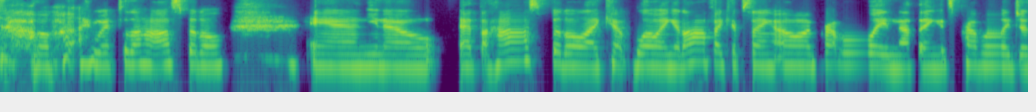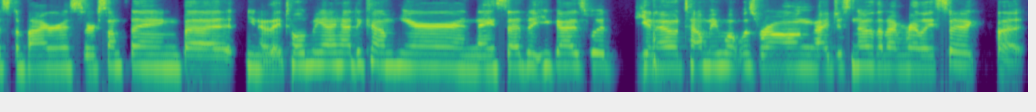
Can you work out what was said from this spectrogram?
So I went to the hospital and, you know, at the hospital, I kept blowing it off. I kept saying, oh, I'm probably nothing. It's probably just a virus or something. But, you know, they told me I had to come here and they said that you guys would, you know, tell me what was wrong. I just know that I'm really sick, but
